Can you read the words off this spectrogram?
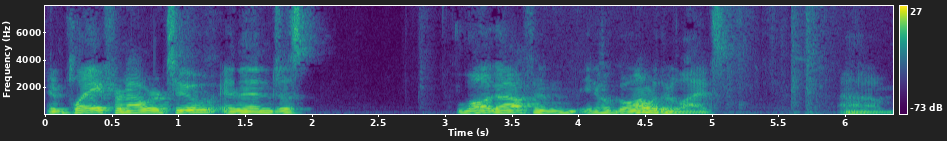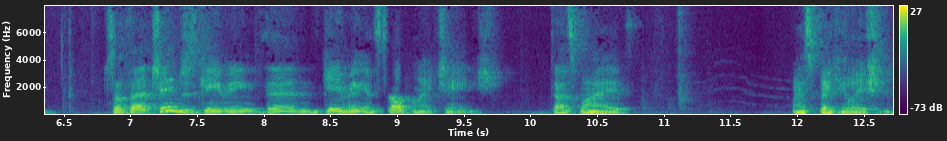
and play for an hour or two, and then just log off and you know go on with their lives. Um, so if that changes gaming, then gaming Right. itself might change. That's my my speculation.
